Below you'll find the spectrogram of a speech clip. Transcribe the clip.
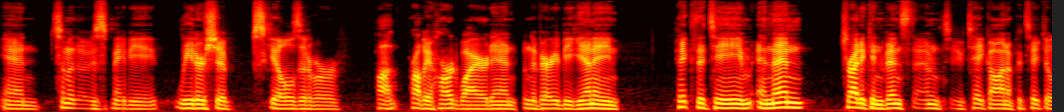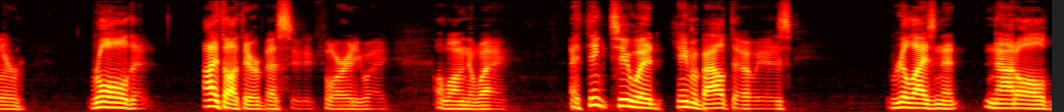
And some of those maybe leadership skills that were probably hardwired in from the very beginning pick the team and then try to convince them to take on a particular role that i thought they were best suited for anyway along the way. I think too what came about though is realizing that not all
